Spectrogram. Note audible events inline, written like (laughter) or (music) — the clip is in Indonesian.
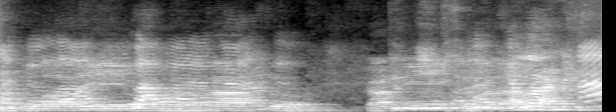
warahmatullahi wabarakatuh. Kami (laughs) selamat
